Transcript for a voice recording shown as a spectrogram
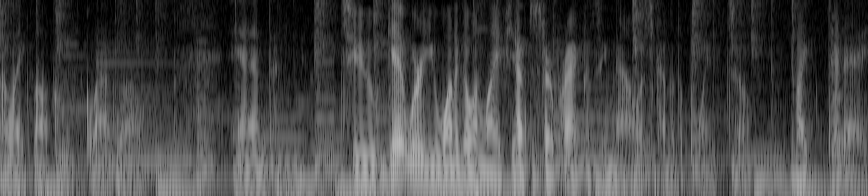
I like Malcolm Gladwell. And to get where you want to go in life, you have to start practicing now, is kind of the point. So, like today.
